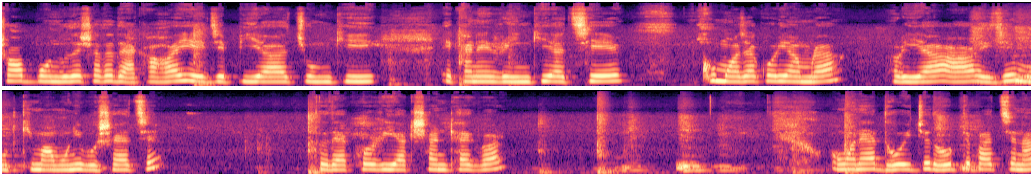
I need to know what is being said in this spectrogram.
সব বন্ধুদের সাথে দেখা হয়। এই যে পিয়া, চুমকি, এখানে রিঙ্কি আছে খুব মজা করি আমরা। রিয়া আর এই যে মুটকি মামুনি বসে আছে। তো দেখো রিয়াকশানটা একবার। ও মানে আর ধৈর্য ধরতে পারছে না।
